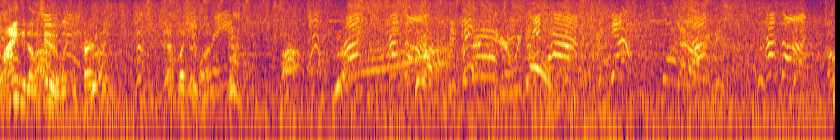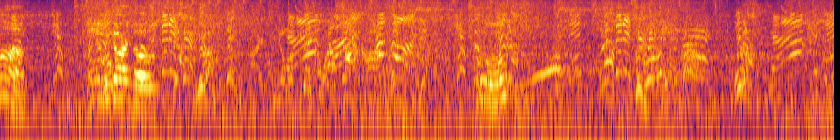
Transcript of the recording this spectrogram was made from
Blinded him too, which is perfect. That's what she wants. This is it! Here we go! Yeah! Hands on! Uh, and we guard those. I feel a big one coming on! Hands on! Ooh. The finisher! This is it! Yeah! This is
